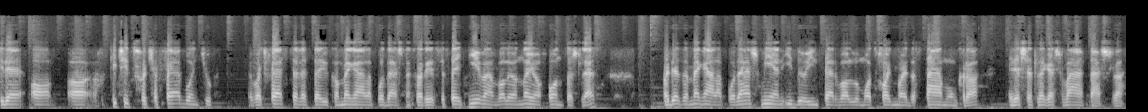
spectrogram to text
ide a, a kicsit, hogyha felbontjuk, vagy felszeleteljük a megállapodásnak a részleteit, nyilvánvalóan nagyon fontos lesz, hogy ez a megállapodás milyen időintervallumot hagy majd a számunkra, egy esetleges váltásra.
